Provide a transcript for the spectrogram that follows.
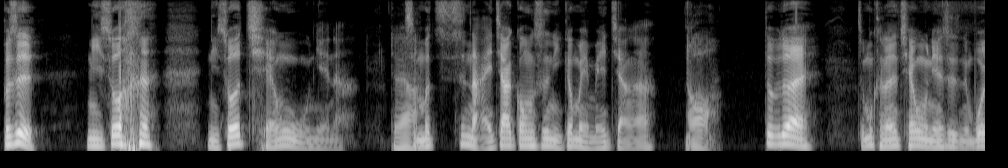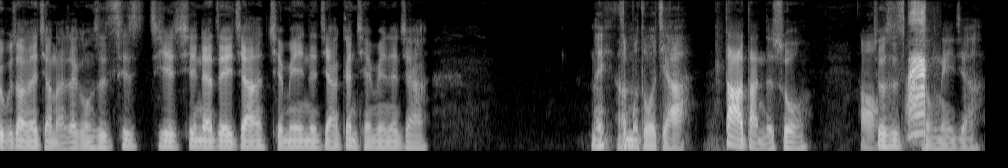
不是，你说 你说前五年啊？对啊。什么是哪一家公司？你根本也没讲啊。哦，对不对？怎么可能前五年是我也不知道你在讲哪家公司？这这现在这一家，前面那家，更前面那家，没这么多家。啊、大胆的说，哦，就是从那家。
